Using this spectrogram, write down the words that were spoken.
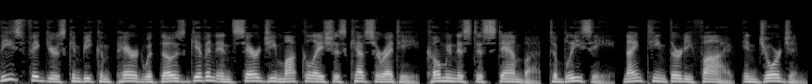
These figures can be compared with those given in Sergei Makalash's Khevsureti Komunistas Stamba, Tbilisi, 1935, in Georgian.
